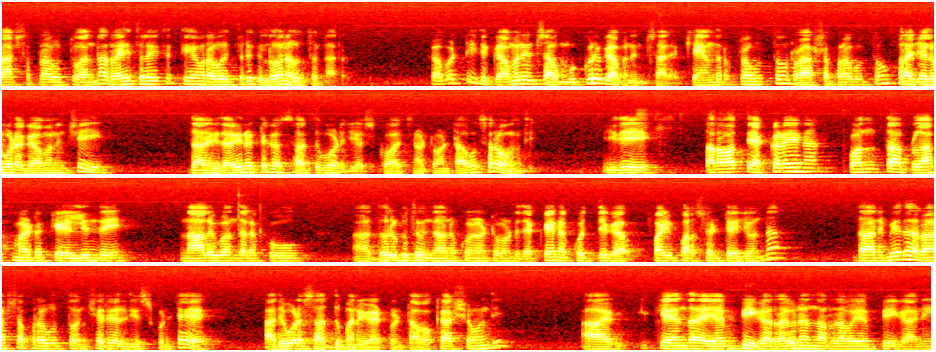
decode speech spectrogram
రాష్ట్ర ప్రభుత్వాన్న రైతులైతే తీవ్ర ఒత్తిడికి లోనవుతున్నారు. కాబట్టి ఇది గమనించ ముగ్గురు గమనించాలి. కేంద్ర ప్రభుత్వం రాష్ట్ర ప్రభుత్వం ప్రజలు కూడా గమనించి దానికి తగినట్టుగా సర్దుబాటు చేసుకోవాల్సినటువంటి అవసరం ఉంది. ఇది తర్వాత ఎక్కడైనా కొంత బ్లాక్ మ్యాటర్కి వెళ్ళింది నాలుగు వందలకు దొరుకుతుంది అనుకున్నటువంటిది ఎక్కడైనా కొద్దిగా ఫైవ్ పర్సెంటేజ్ ఉన్నా దాని మీద రాష్ట్ర ప్రభుత్వం చర్యలు తీసుకుంటే అది కూడా సర్దుమనిగేటువంటి అవకాశం ఉంది. కేంద్ర ఎంపీగా రఘునందనరావు ఎంపీ కానీ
